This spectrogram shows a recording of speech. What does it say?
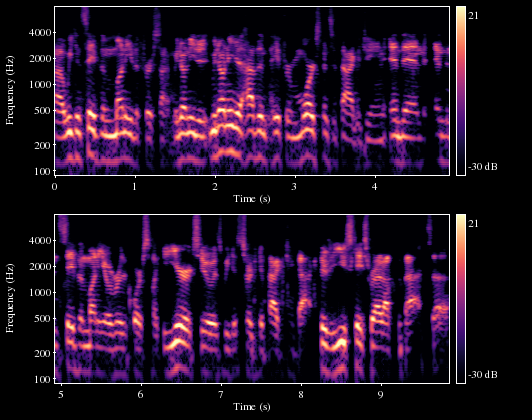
uh, we can save them money the first time. We don't need to we don't need to have them pay for more expensive packaging and then and then save them money over the course of like a year or two as we get start to get packaging back. There's a use case right off the bat to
